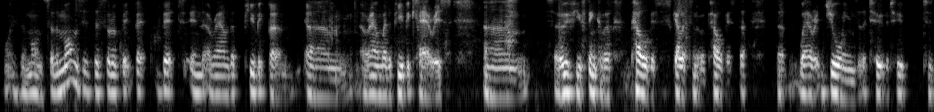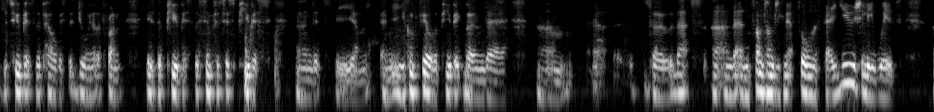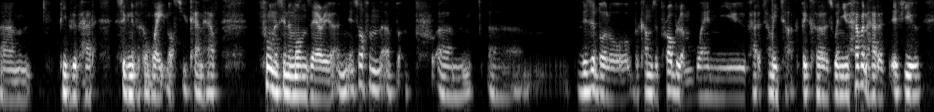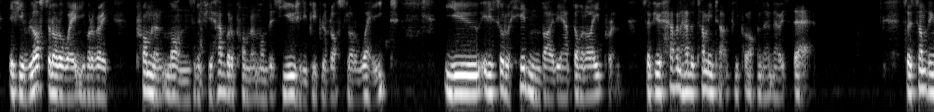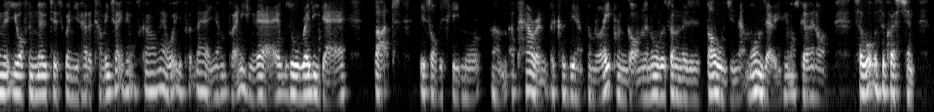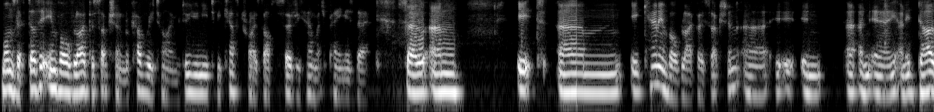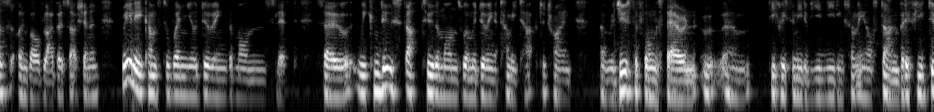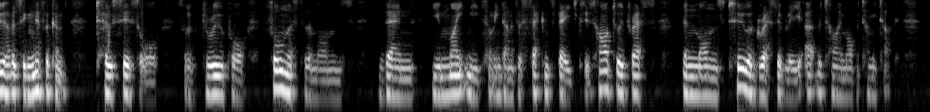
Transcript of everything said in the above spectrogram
What is the Mons? So the Mons is the sort of bit bit bit in around the pubic bone, um, around where the pubic hair is. Um, so if you think of a pelvis, skeleton of a pelvis, the, the where it joins the two the two to the two bits of the pelvis that join at the front is the pubis, the symphysis pubis, and it's the um, and you can feel the pubic bone there. Um, uh, so that's uh, and then sometimes you can get fullness there. Usually with um, people who've had significant weight loss, you can have fullness in the mons area, and it's often um, uh, visible or becomes a problem when you've had a tummy tuck because when you haven't had it, if you if you've lost a lot of weight, you've got a very prominent mons, and if you have got a prominent mons, it's usually people who've lost a lot of weight. You it is sort of hidden by the abdominal apron so if you haven't had a tummy tuck, people often don't know it's there. So it's something that you often notice when you've had a tummy tuck. You think, what's going on there? What you put there? You haven't put anything there. It was already there, but it's obviously more um, apparent because the abdominal apron gone, and all of a sudden there's this bulge in that Mons area. You think, what's going on? So what was the question? Mons lift, does it involve liposuction, recovery time? Do you need to be catheterized after surgery? How much pain is there? So um, it um, it can involve liposuction uh, in and, and it does involve liposuction. And really it comes to when you're doing the mons lift. So we can do stuff to the mons when we're doing a tummy tuck to try and uh, reduce the fullness there and um, decrease the need of you needing something else done. But if you do have a significant ptosis or sort of droop or fullness to the mons then you might need something done as a second stage because it's hard to address the mons too aggressively at the time of a tummy tuck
